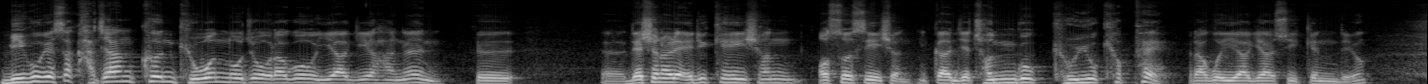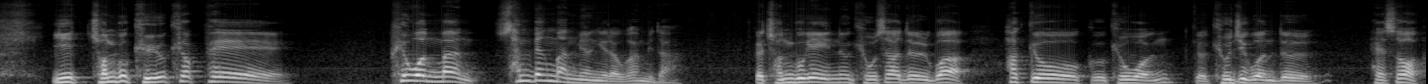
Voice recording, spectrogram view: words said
미국에서 가장 큰 교원 노조라고 이야기하는 그 내셔널 에듀케이션 어소시에이션 그러니까 이제 전국 교육 협회라고 이야기할 수 있겠는데요. 이 전국 교육 협회 회원만 300만 명이라고 합니다. 그러니까 전국에 있는 교사들과 학교 그 교원, 그 교직원들 해서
